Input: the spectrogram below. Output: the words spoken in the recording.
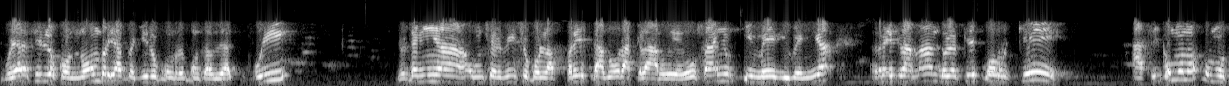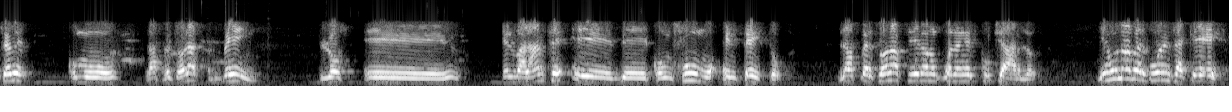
voy a decirlo con nombre y apellido, con responsabilidad, fui, yo tenía un servicio con la prestadora, claro, de dos años y medio, y venía reclamándole que por qué, así como, no, como ustedes, como las personas ven los eh, el balance eh, de consumo en texto, las personas ciegas no pueden escucharlo. Y es una vergüenza que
